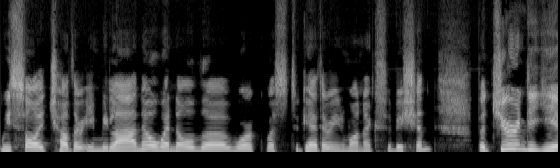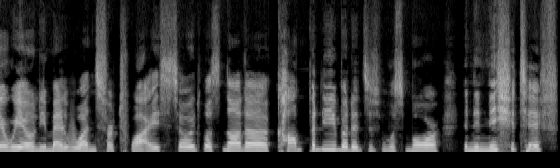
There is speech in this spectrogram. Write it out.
we saw each other in Milano when all the work was together in one exhibition. But during the year, we only met once or twice. So it was not a company, but it was more an initiative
